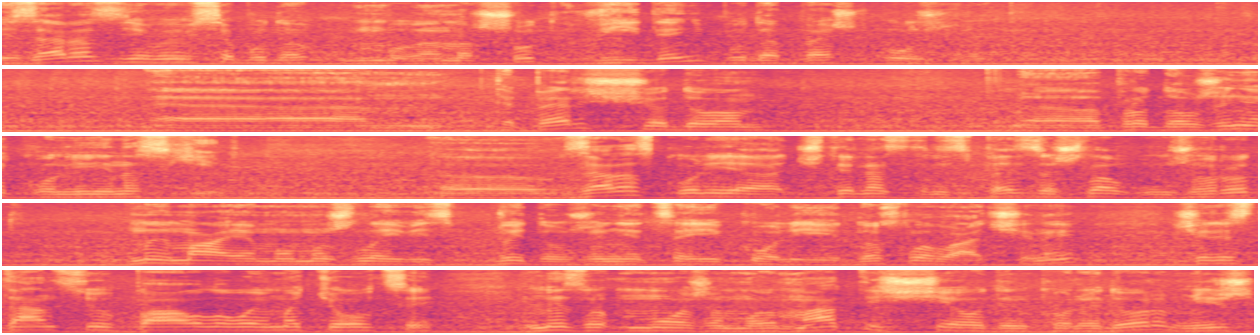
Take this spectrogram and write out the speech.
І зараз з'явився маршрут Відень, Будапешт Ужгород. Е, Тепер щодо е, продовження колії на схід. Е, Зараз колія 1435 зайшла в Ужгород. Ми маємо можливість видовження цієї колії до Словаччини через станцію Павлово і Матьовці. Ми можемо мати ще один коридор між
